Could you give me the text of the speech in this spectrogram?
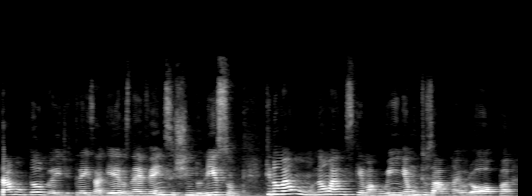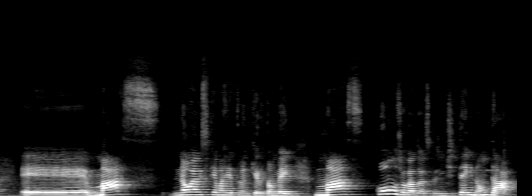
tá montando aí de três zagueiros, né? Vem insistindo nisso, que não é um, não é um esquema ruim, é muito usado na Europa, é, mas não é um esquema retranqueiro também. Mas com os jogadores que a gente tem, não dá.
